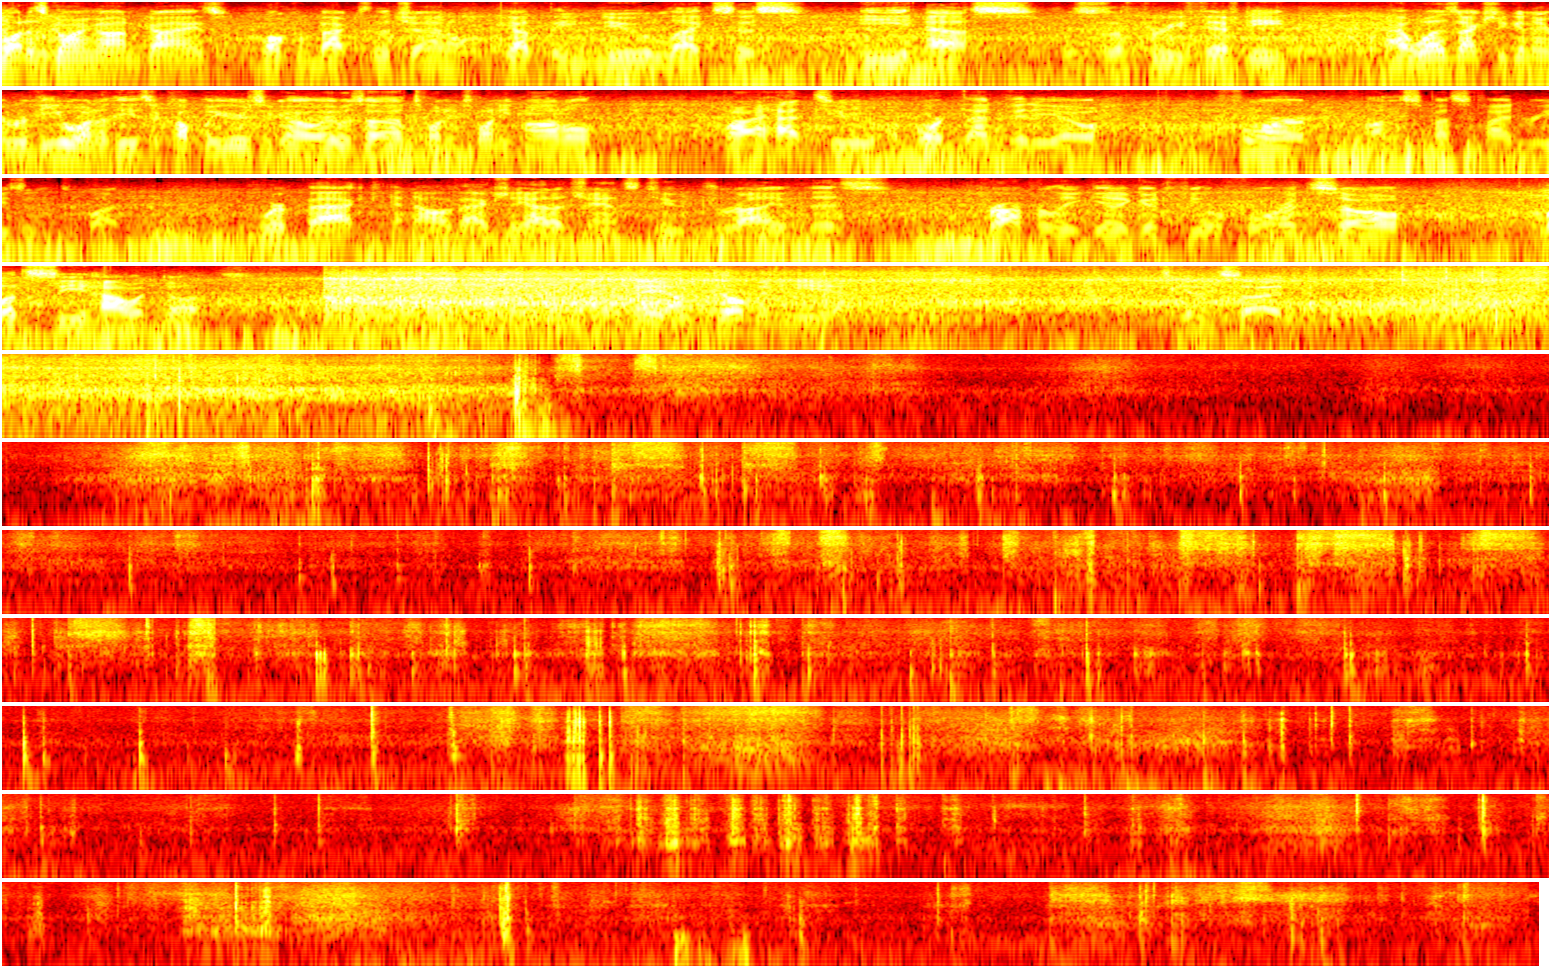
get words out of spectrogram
What is going on guys? Welcome back to the channel. Got the new Lexus ES. This is a 350. I was actually going to review one of these a couple years ago. It was a 2020 model, but I had to abort that video for unspecified reasons. But we're back and now I've actually had a chance to drive this properly, get a good feel for it. So let's see how it does. Hey, I'm filming here. Get inside.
